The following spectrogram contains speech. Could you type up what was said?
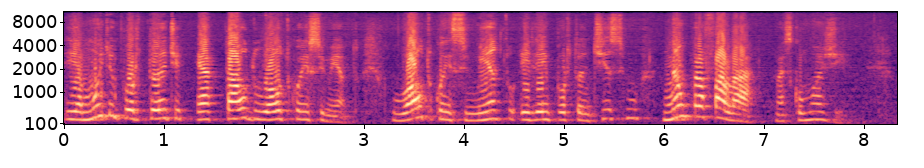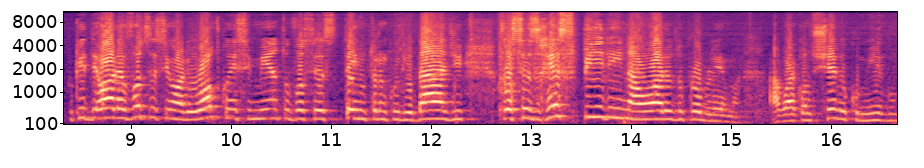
e é muito importante é a tal do autoconhecimento. O autoconhecimento ele é importantíssimo não para falar, mas como agir. Porque, olha, eu vou dizer assim, olha, o autoconhecimento, vocês tenham tranquilidade, vocês respirem na hora do problema. Agora, quando chega comigo,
